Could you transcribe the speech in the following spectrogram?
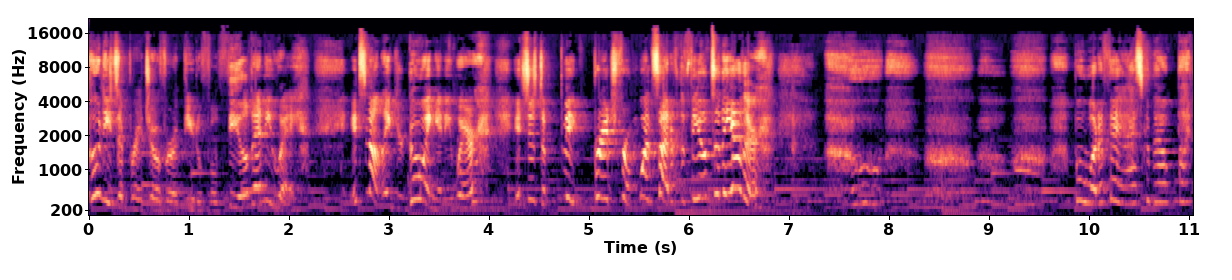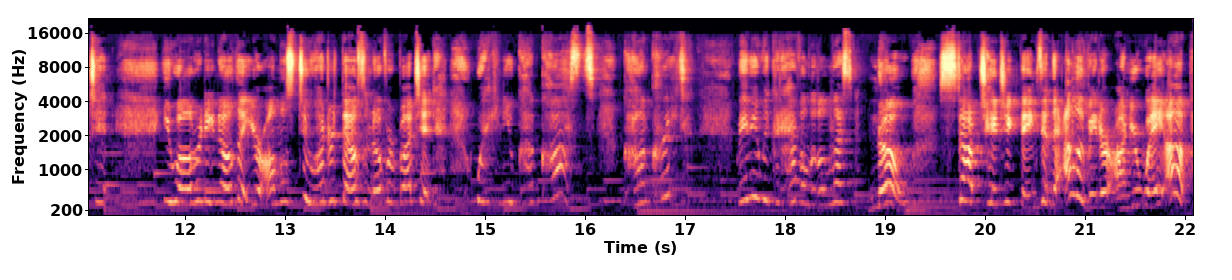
Who needs a bridge over a beautiful field anyway? It's not like you're going anywhere. It's just a big bridge from one side of the field to the other. But what if they ask about budget? You already know that you're almost 200,000 over budget. Where can you cut costs? Concrete? Maybe we could have a little less. No! Stop changing things in the elevator on your way up!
